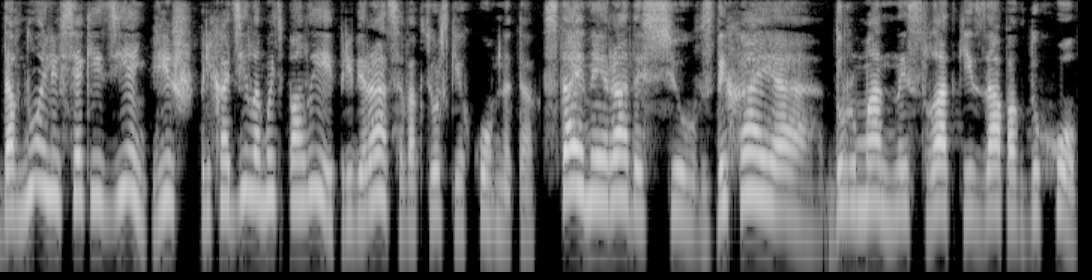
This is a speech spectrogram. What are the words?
Давно или всякий день лишь приходила мыть полы и прибираться в актерских комнатах, с тайной радостью, вздыхая дурманный сладкий запах духов,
